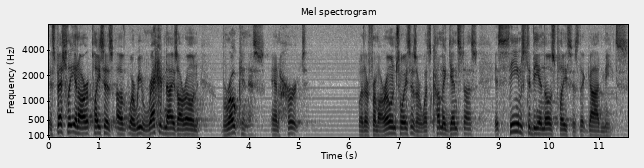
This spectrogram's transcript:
especially in our places of where we recognize our own brokenness and hurt, whether from our own choices or what's come against us, it seems to be in those places that God meets,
